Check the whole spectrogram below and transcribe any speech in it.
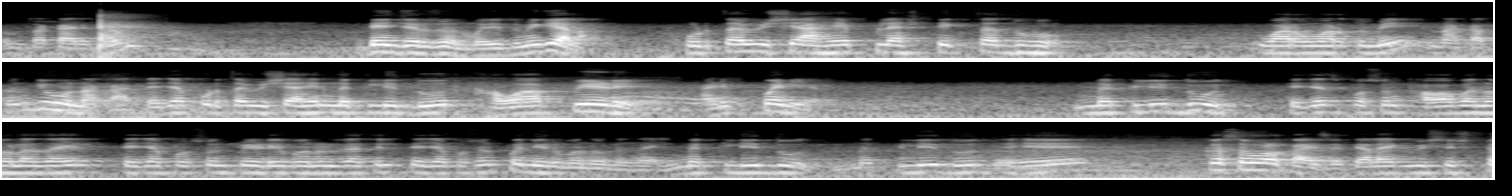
तुमचा कार्यक्रम डेंजर झोनमध्ये तुम्ही गेला. पुढचा विषय आहे प्लॅस्टिकचा धूर. वारंवार तुम्ही नाकातून घेऊ नका. त्याच्या पुढचा विषय आहे नकली दूध खवा पेढे आणि पनीर. नकली दूध त्याच्याचपासून खवा बनवला जाईल त्याच्यापासून पेढे बनवले जातील त्याच्यापासून पनीर बनवलं जाईल. नकली दूध. नकली दूध हे कसं ओळखायचं? त्याला एक विशिष्ट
